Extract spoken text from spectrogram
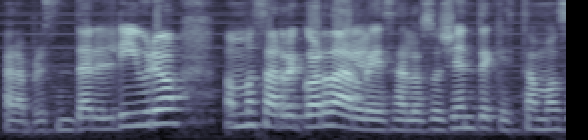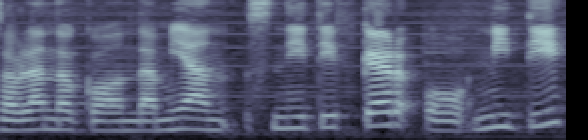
para presentar el libro. Vamos a recordarles a los oyentes que estamos hablando con Damián Snitifker o Niti,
